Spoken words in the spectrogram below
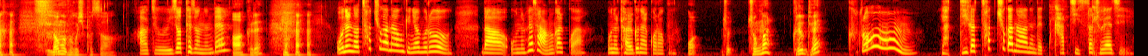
너무 보고 싶었어. 아주 의젓해졌는데? 아, 그래? 오늘 너 첫 휴가 나온 기념으로 나 오늘 회사 안 갈 거야. 오늘 결근할 거라고. 어, 저 정말? 그래도 돼? 그럼. 야, 네가 첫 휴가 나왔는데 같이 있어 줘야지.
